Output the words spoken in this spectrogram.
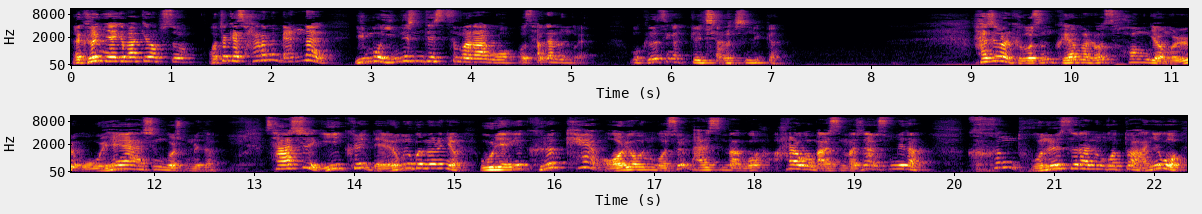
그런 얘기밖에 없어. 어떻게 사람이 맨날 이 뭐 인내심 테스트만 하고 뭐 살라는 거야. 뭐 그런 생각 들지 않으십니까? 하지만 그것은 그야말로 성경을 오해하신 것입니다. 사실 이 글 내용을 보면은요, 우리에게 그렇게 어려운 것을 말씀하고 하라고 말씀하지 않습니다. 큰 돈을 쓰라는 것도 아니고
